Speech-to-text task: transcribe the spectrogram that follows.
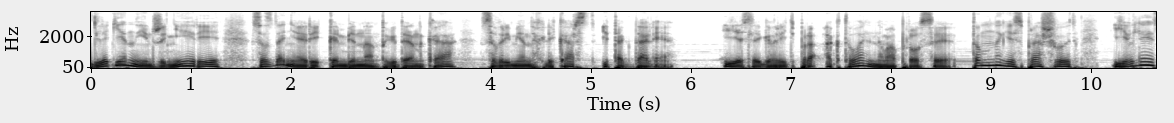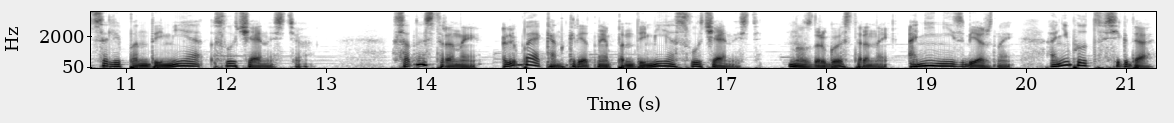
для генной инженерии, создания рекомбинантных ДНК, современных лекарств и так далее. Если говорить про актуальные вопросы, то многие спрашивают, является ли пандемия случайностью. С одной стороны, любая конкретная пандемия – случайность. Но с другой стороны, они неизбежны. Они будут всегда.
